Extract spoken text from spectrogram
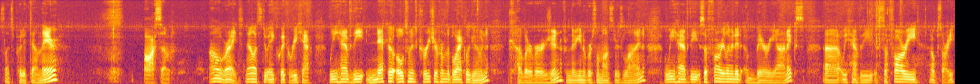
So let's put it down there. Awesome. Alright, now let's do a quick recap. We have the NECA Ultimate Creature from the Black Lagoon, color version from their Universal Monsters line. We have the Safari Limited Baryonyx. Uh, we have the Safari, oh sorry,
